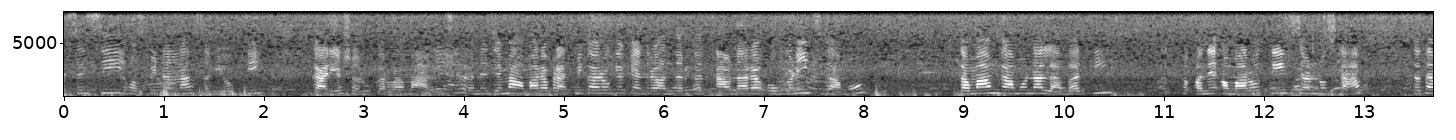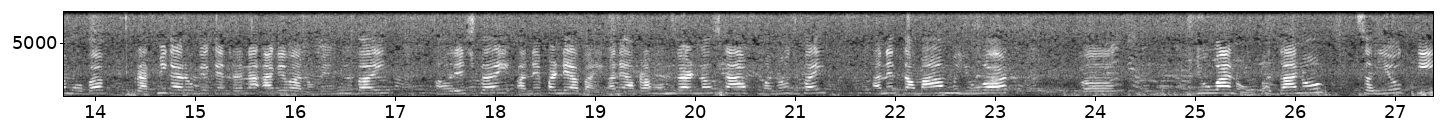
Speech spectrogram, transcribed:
એસએસસી હોસ્પિટલના સહયોગથી કાર્ય શરૂ કરવામાં આવ્યું છે અને જેમાં અમારા પ્રાથમિક આરોગ્ય કેન્દ્ર અંતર્ગત આવનારા ઓગણીસ ગામો, તમામ ગામોના લાભાર્થી અને અમારો ત્રીસ જણનો સ્ટાફ તથા મોબા પ્રાથમિક આરોગ્ય કેન્દ્રના આગેવાનો મેહુલભાઈ, હરેશભાઈ અને પંડ્યાભાઈ અને આપણા હોમગાર્ડનો સ્ટાફ મનોજભાઈ અને તમામ યુવા યુવાનો બધાનો સહયોગથી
